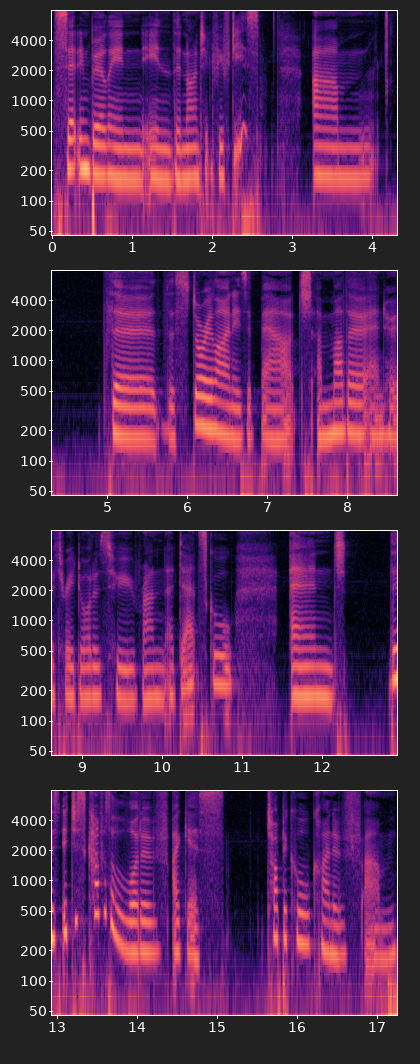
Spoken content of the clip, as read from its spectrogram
set in Berlin in the 1950s. Um, the the storyline is about a mother and her three daughters who run a dance school, and there's it just covers a lot of I guess topical kind of um,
